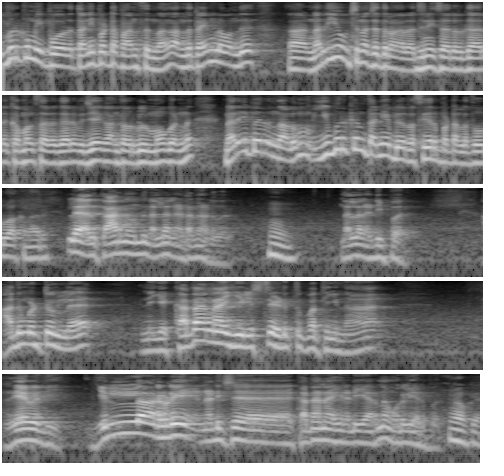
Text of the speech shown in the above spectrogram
இவருக்கும் இப்போ ஒரு தனிப்பட்ட ஃபேன்ஸ் இருந்தாங்க. அந்த டைமில் வந்து நிறைய உச்ச நட்சத்திரம் ரஜினி சார் இருக்காரு கமல் சார் இருக்காரு விஜயகாந்த் அவர்கள் மோகன் நிறைய பேர் இருந்தாலும் இவருக்குன்னு தனி அப்படி ஒரு ரசிகர் பட்டாளத்தை உருவாக்குனாரு. இல்லை அது காரணம் வந்து நல்ல நடனம் ஆடுவார் ம். நல்லா நடிப்பார். அது மட்டும் இல்லை நீங்கள் கதாநாயகி லிஸ்ட்டை எடுத்து பார்த்தீங்கன்னா ரேவதி எல்லாரோடையும் நடித்த கதாநாயகி நடிகாருன்னா முரளியாக இருப்பார். ஓகே.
